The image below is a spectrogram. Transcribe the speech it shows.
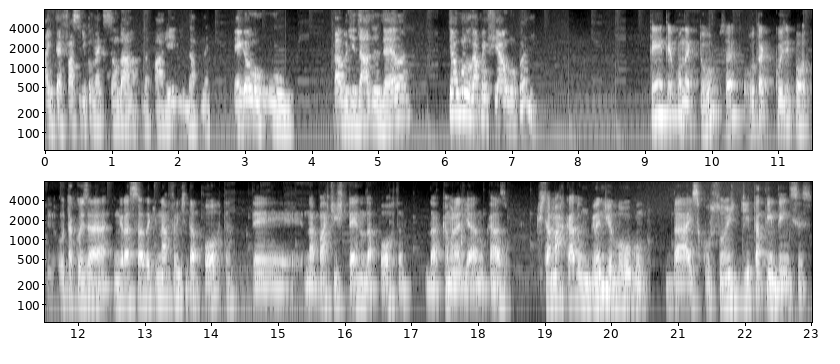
à interface de conexão da, da parede, da, né, pega o, o cabo de dados dela. Tem algum lugar para enfiar alguma coisa? Tem, tem o conector, certo? Outra coisa, outra coisa engraçada é que na frente da porta, é, na parte externa da porta, da câmara de ar, no caso, está marcado um grande logo da Excursões Dita Tendências,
